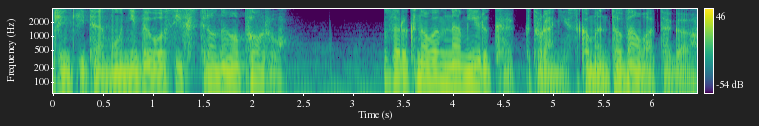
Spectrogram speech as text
Dzięki temu nie było z ich strony oporu. Zerknąłem na Mirkę, która nie skomentowała tego,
